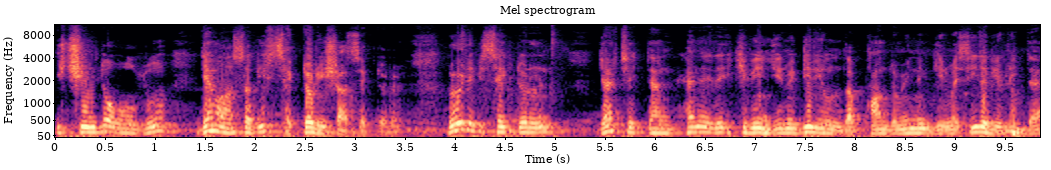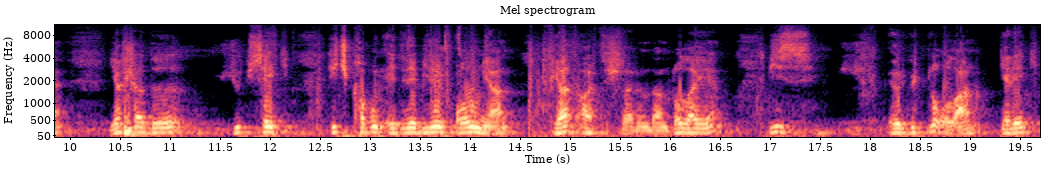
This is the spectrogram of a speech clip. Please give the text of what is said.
içinde olduğu devasa bir sektör inşaat sektörü. Böyle bir sektörün gerçekten hele hele 2021 yılında pandeminin girmesiyle birlikte yaşadığı yüksek, hiç kabul edilebilir olmayan fiyat artışlarından dolayı biz örgütlü olan gerek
